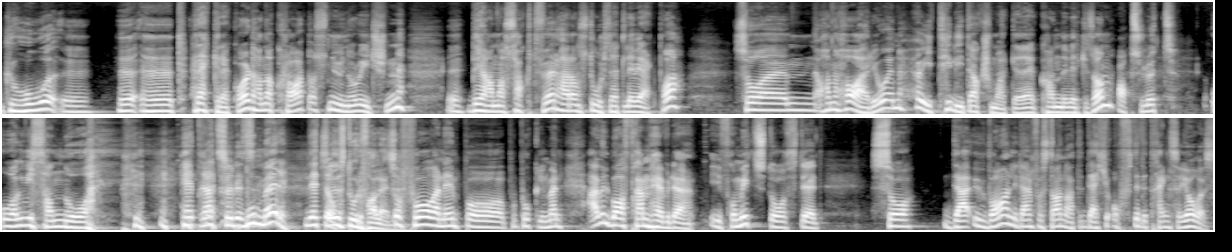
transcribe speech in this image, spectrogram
god trekkrekord. Han har klart å snu Norwegian. Eh, det han har sagt før, har han stort sett levert på. Så han har jo en høy tillit i aksjemarkedet, kan det virke som. Absolutt. Og hvis han nå Helt rett, så det, bommer, så. Så får han inn på, på pukkelen. Men jeg vil bare fremheve det fra mitt ståsted. Så det er uvanlig i den forstand at det er ikke ofte det trengs å gjøres.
